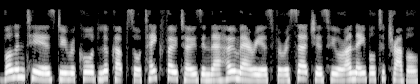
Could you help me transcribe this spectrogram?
Volunteers do record lookups or take photos in their home areas for researchers who are unable to travel.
